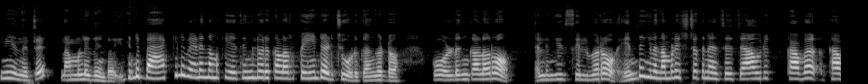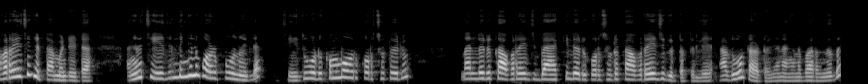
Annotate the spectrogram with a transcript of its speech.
ഇനി എന്നിട്ട് നമ്മളിതുണ്ടോ ഇതിന്റെ ബാക്കിൽ വേണമെങ്കിൽ നമുക്ക് ഏതെങ്കിലും ഒരു കളർ പെയിന്റ് അടിച്ചു കൊടുക്കാം കേട്ടോ. ഗോൾഡൻ കളറോ അല്ലെങ്കിൽ സിൽവറോ എന്തെങ്കിലും നമ്മുടെ ഇഷ്ടത്തിനനുസരിച്ച് ആ ഒരു കവർ കവറേജ് കിട്ടാൻ വേണ്ടിയിട്ട്. അങ്ങനെ ചെയ്തില്ലെങ്കിലും കുഴപ്പമൊന്നുമില്ല. ചെയ്തു കൊടുക്കുമ്പോൾ ഒരു കുറച്ചുകൂടെ ഒരു നല്ലൊരു കവറേജ് ബാക്കിൽ ഒരു കുറച്ചുകൂടെ കവറേജ് കിട്ടത്തില്ലേ? അതുകൊണ്ടാണ് കേട്ടോ ഞാൻ അങ്ങനെ പറഞ്ഞത്.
